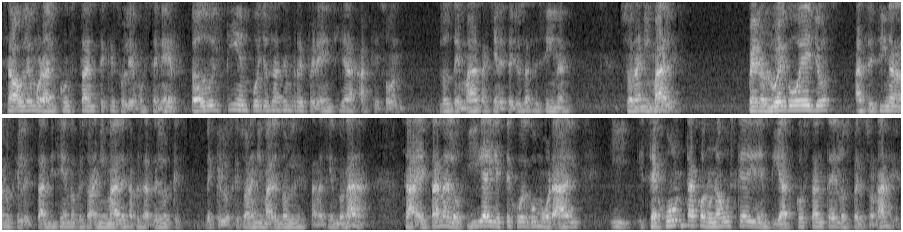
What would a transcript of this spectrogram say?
Esa doble moral constante que solemos tener. Todo el tiempo ellos hacen referencia a que son los demás, a quienes ellos asesinan, son animales. Pero luego ellos asesinan a los que les están diciendo que son animales a pesar de, los que, de que los que son animales no les están haciendo nada. O sea, esta analogía y este juego moral y se junta con una búsqueda de identidad constante de los personajes.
